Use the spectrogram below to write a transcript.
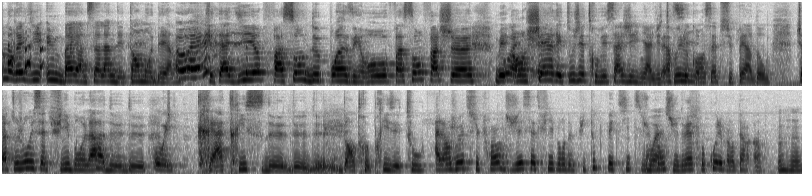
on aurait dit une bail am salam des temps modernes. Ouais. C'est-à-dire façon 2.0, façon fashion, mais en chair et tout. J'ai trouvé ça génial. J'ai trouvé le concept super. Donc, tu as toujours eu cette fibre là de, de Oui. Créatrice de, de- de- d'entreprise et tout. Alors, je vais te surprendre, j'ai cette fibre depuis toute petite. Je Ouais. pense que je devais être au cours élémentaire 1. Mhm,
